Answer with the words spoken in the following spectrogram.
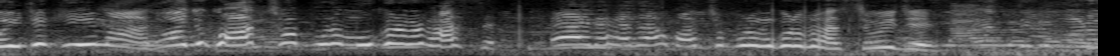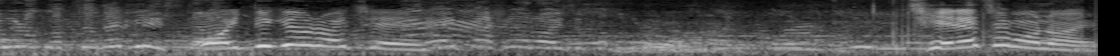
ওইটা কি মাছ? ওই যে কচ্ছপ পুরো মুখের উপর ভাসছে। এই দেখা যাও কচ্ছপ পুরো মুখের উপর ভাসছে ওই যে। ওই দিকেও রয়েছে ছেড়েছে মনে হয়।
